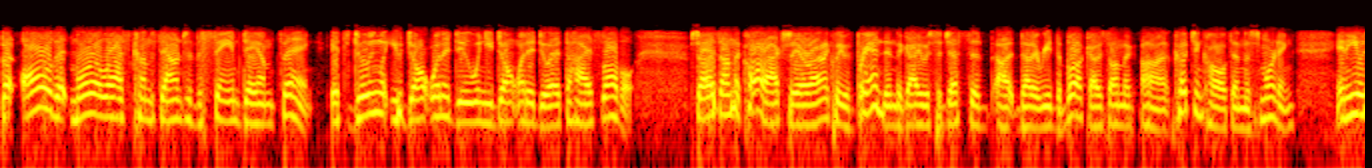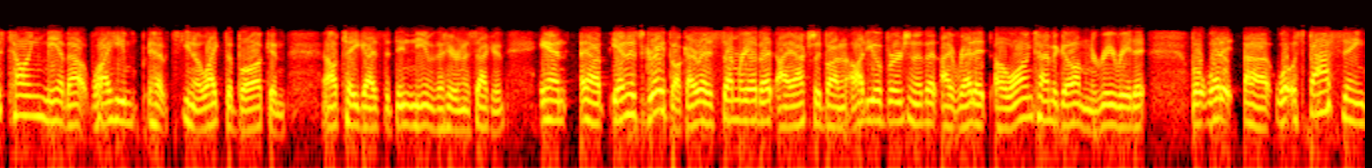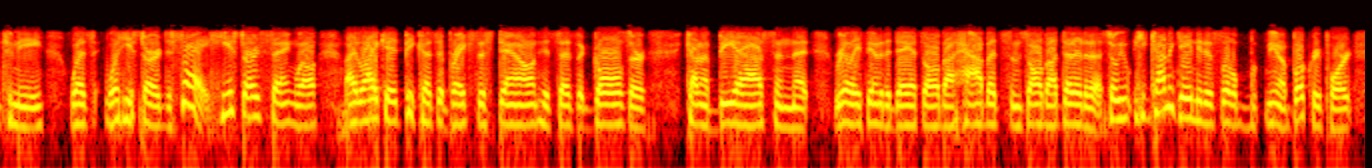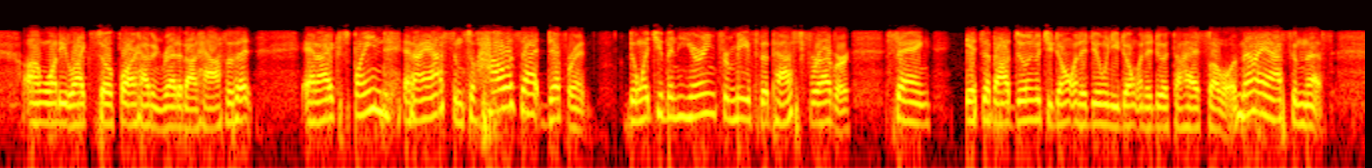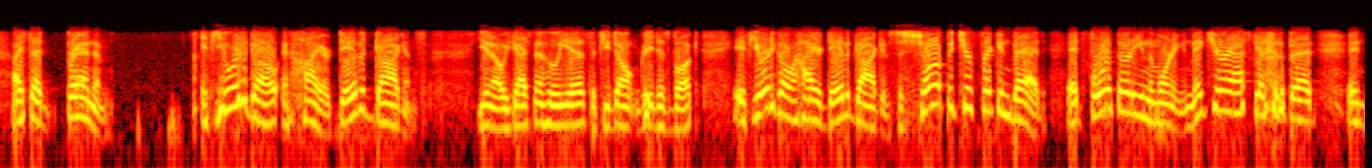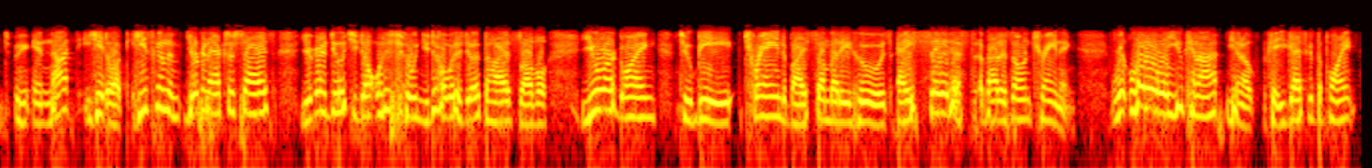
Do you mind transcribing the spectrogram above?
But all of it more or less comes down to the same damn thing. It's doing what you don't want to do when you don't want to do it at the highest level. So I was on the call actually, ironically, with Brandon, the guy who suggested uh, that I read the book. I was on the uh, coaching call with him this morning, and he was telling me about why he, you know, liked the book, and I'll tell you guys the name of it here in a second. And uh, and it's a great book. I read a summary of it. I actually bought an audio version of it. I read it a long time ago. I'm going to reread it. But what it uh, what was fascinating to me was what he started to say. He started saying, "Well, I like it because it breaks this down. It says that goals are kind of BS, and that really at the end of the day, it's all about habits and it's all about da da da." So he, he kind of gave me this little you know book report on what he liked so far, having read about half of it. And I explained and I asked him, "So how is that different?" than what you've been hearing from me for the past forever, saying it's about doing what you don't want to do when you don't want to do it at the highest level. And then I asked him this. I said, Brandon, if you were to go and hire David Goggins, you know, you guys know who he is. If you don't, read his book. If you were to go hire David Goggins to show up at your freaking bed at 4:30 in the morning and make your ass get out of bed and and not he look, he's gonna you're gonna exercise. You're gonna do what you don't want to do and you don't want to do at the highest level. You are going to be trained by somebody who is a sadist about his own training. Literally, you cannot. You know, okay, you guys get the point.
